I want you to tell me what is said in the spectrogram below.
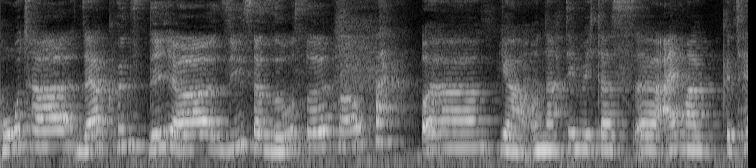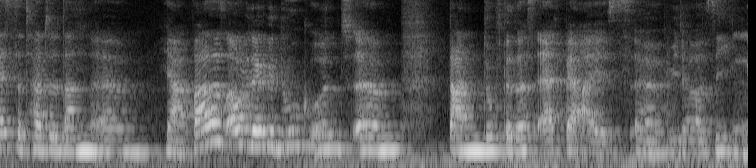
roter, sehr künstlicher, süßer Soße. Wow. Äh, ja, und nachdem ich das äh, einmal getestet hatte, dann ähm, ja, war das auch wieder genug und ähm, dann durfte das Erdbeereis äh, wieder siegen.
